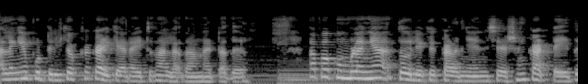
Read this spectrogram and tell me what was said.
അല്ലെങ്കിൽ പുട്ടിലേക്കൊക്കെ കഴിക്കാനായിട്ട് നല്ലതാണ് കേട്ടത് അപ്പോൾ കുമ്പളങ്ങ തൊലിയൊക്കെ കളഞ്ഞതിന് ശേഷം കട്ട് ചെയ്ത്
